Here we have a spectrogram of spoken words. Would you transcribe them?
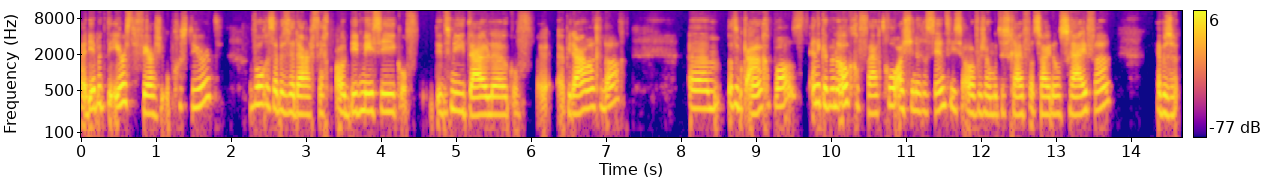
Nou, die heb ik de eerste versie opgestuurd. Vervolgens hebben ze daar gezegd, oh, dit mis ik, of dit is me niet duidelijk, of uh, heb je daar aan gedacht? Um, dat heb ik aangepast. En ik heb hen ook gevraagd, goh, als je een recensie over zou moeten schrijven, wat zou je dan schrijven? hebben ze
